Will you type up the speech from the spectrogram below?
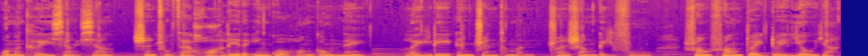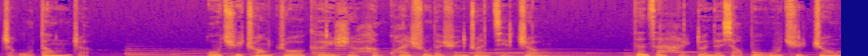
我们可以想象，身处在华丽的英国皇宫内，Lady and Gentlemen 穿上礼服，双双对对，优雅着舞动着。舞曲创作可以是很快速的旋转节奏，但在海顿的小步舞曲中，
